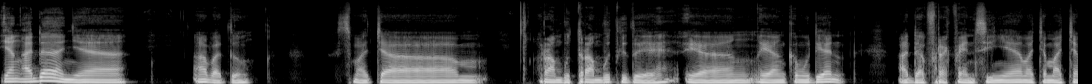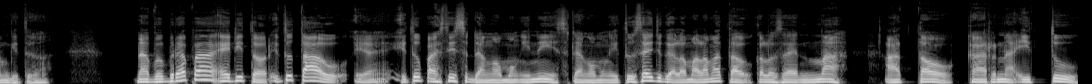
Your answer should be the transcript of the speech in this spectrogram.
yang ada hanya apa tuh semacam rambut-rambut gitu ya yang yang kemudian ada frekuensinya macam-macam gitu. Nah, beberapa editor itu tahu ya, itu pasti sedang ngomong ini, sedang ngomong itu. Saya juga lama-lama tahu kalau saya nah atau karena itu,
